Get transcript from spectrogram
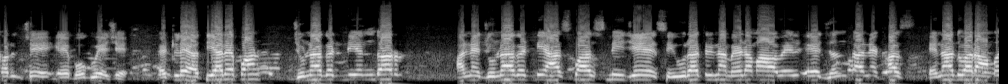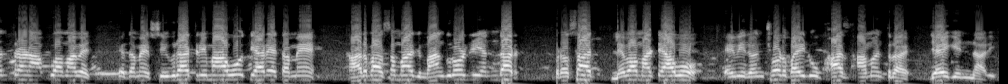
ખર્ચ છે એ ભોગવે છે. એટલે અત્યારે પણ જુનાગઢની અંદર અને જુનાગઢની આસપાસની જે શિવરાત્રીના મેળામાં આવે એ જનતાને ખાસ એના દ્વારા આમંત્રણ આપવામાં આવે કે તમે શિવરાત્રીમાં આવો, ત્યારે તમે ખારબા સમાજ માંગરોળની અંદર પ્રસાદ લેવા માટે આવો એવી રણછોડભાઈનું ખાસ આમંત્રણ. જય ગિરનારી.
